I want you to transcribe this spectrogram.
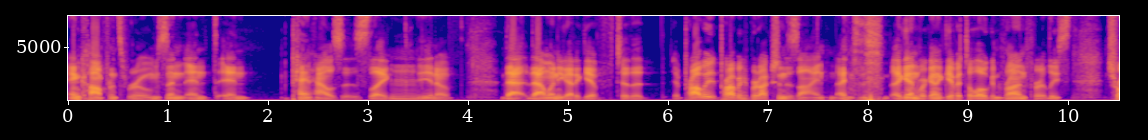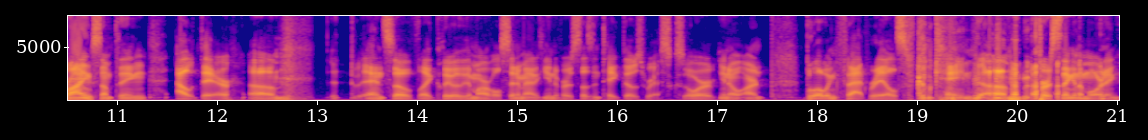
and conference rooms and and and penthouses. Like you know that that one you got to give to the. Probably, probably production design. I, again, we're going to give it to Logan Run for at least trying something out there. Um, and so like clearly the Marvel Cinematic Universe doesn't take those risks, or you know aren't blowing fat rails of cocaine um, first thing in the morning.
